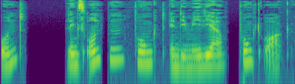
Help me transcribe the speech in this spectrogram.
und links unten.indiemedia.org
